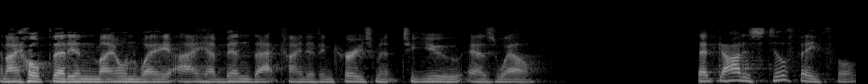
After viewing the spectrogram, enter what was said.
And I hope that in my own way I have been that kind of encouragement to you as well. That God is still faithful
